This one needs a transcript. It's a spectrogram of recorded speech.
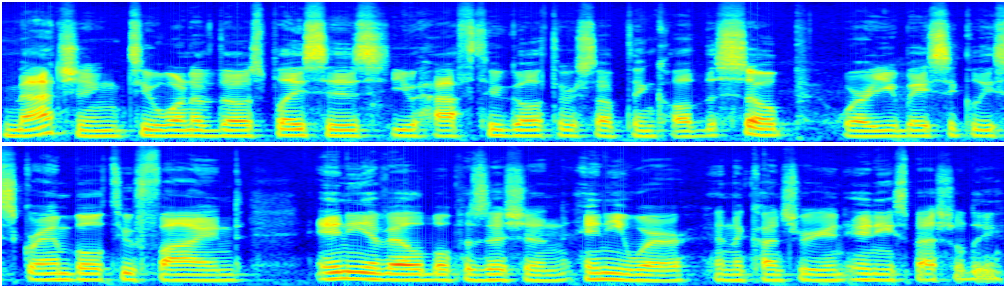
matching to one of those places, you have to go through something called the SOAP, where you basically scramble to find any available position anywhere in the country in any specialty.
